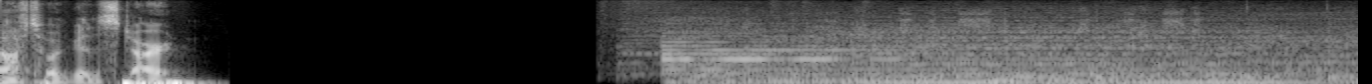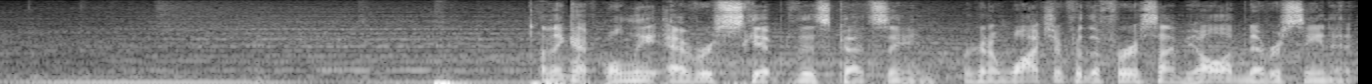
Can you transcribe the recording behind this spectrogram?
Off to a good start. I think I've only ever skipped this cutscene. We're gonna watch it for the first time. Y'all have never seen it.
